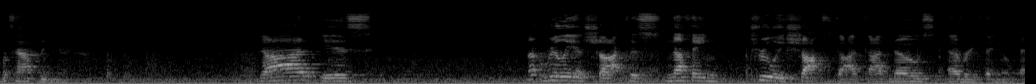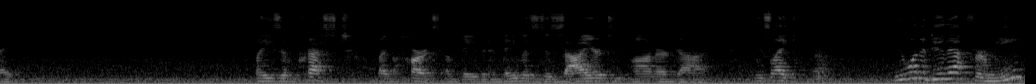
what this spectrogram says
What's happening here? God is not really in shock because nothing truly shocks God. God knows everything, okay? But he's impressed by the hearts of David and David's desire to honor God. He's like, You want to do that for me?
